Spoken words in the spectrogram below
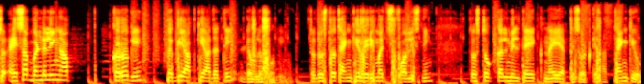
तो ऐसा बंडलिंग आप करोगे, तभी आपकी आदतें डेवलप होगी। तो दोस्तों thank you very much for listening दोस्तों, कल मिलते हैं एक नए एपिसोड के साथ. थैंक यू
